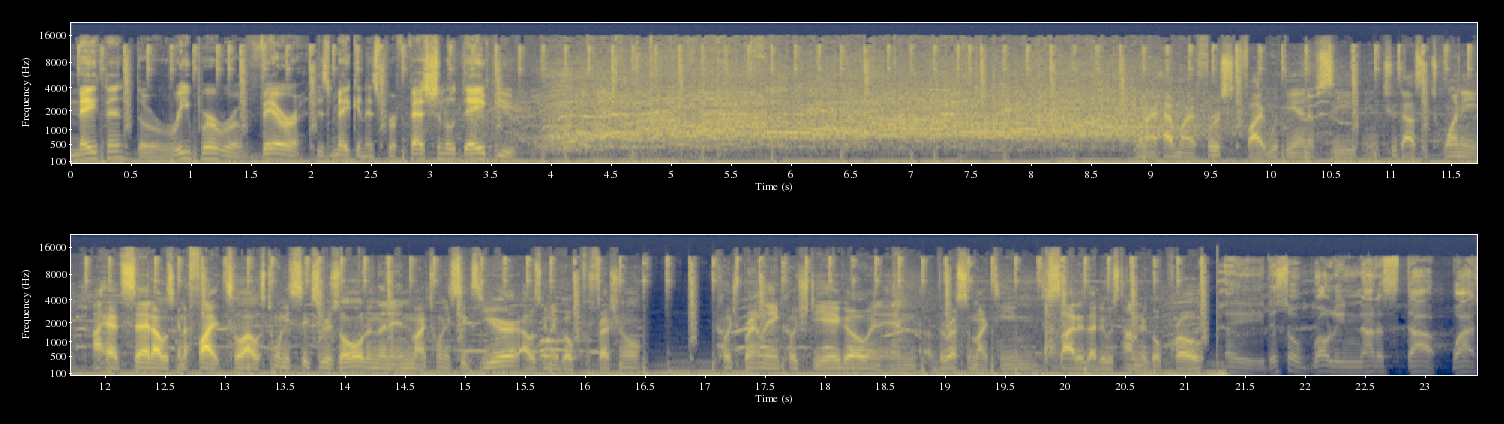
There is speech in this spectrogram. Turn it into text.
Nathan the Reaper Rivera is making his professional debut. When I had my first fight with the NFC in 2020, I had said I was going to fight till I was 26 years old, and then in my 26th year, I was going to go professional. Coach Brantley and Coach Diego and, and, the rest of my team decided that it was time to go pro. This a rolling, not a stop. Watch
